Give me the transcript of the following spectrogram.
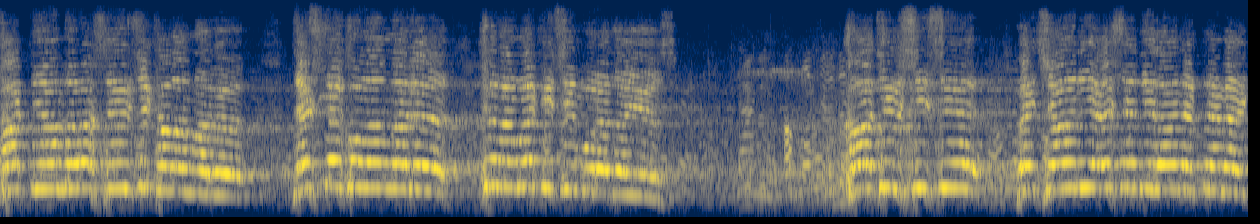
katliamlara seyirci kalanları, destek olanları kınamak için buradayız. Katil Sisi ve cani Esed'i lanetlemek,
